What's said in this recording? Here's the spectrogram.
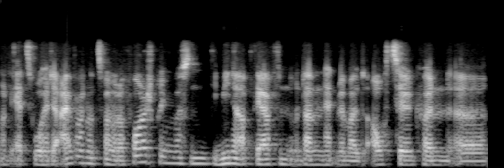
Und R2 hätte einfach nur zweimal nach vorne springen müssen, die Mine abwerfen und dann hätten wir mal aufzählen können, äh,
